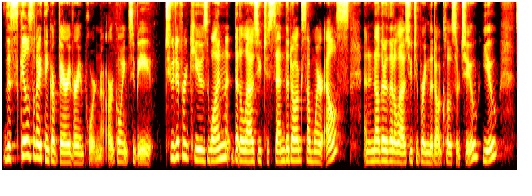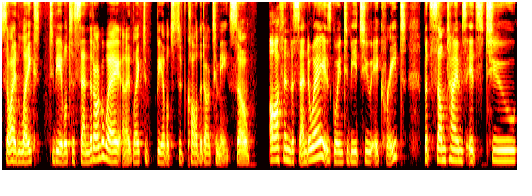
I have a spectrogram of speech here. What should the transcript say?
the skills that I think are very, very important are going to be two different cues one that allows you to send the dog somewhere else, and another that allows you to bring the dog closer to you. So I'd like to be able to send the dog away, and I'd like to be able to call the dog to me. So often the send away is going to be to a crate, but sometimes it's to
